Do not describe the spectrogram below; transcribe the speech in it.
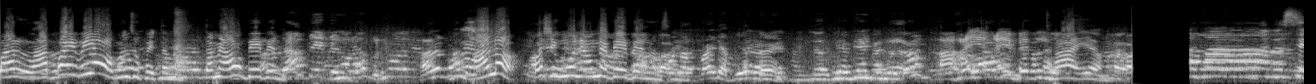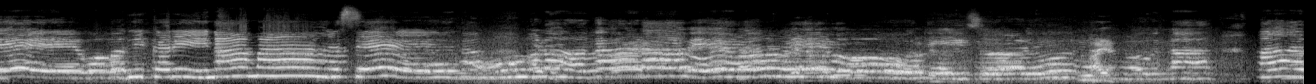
પારું આપાય ભાઈ મનસુખભાઈ તમે. તમે આવો બે બેન. હાલો પછી હું ને અમે બે બેન હા એમ. માનસે દીકરી ના માનસે. હા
